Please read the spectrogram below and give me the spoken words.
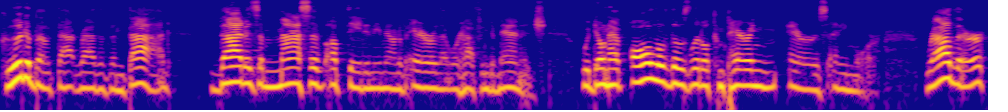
good about that rather than bad. That is a massive update in the amount of error that we're having to manage. We don't have all of those little comparing errors anymore. Rather,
